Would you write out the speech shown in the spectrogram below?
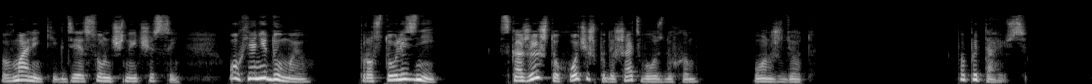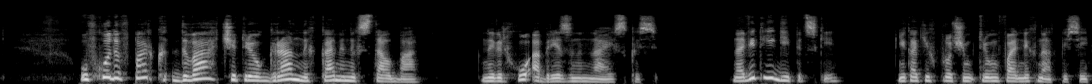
в маленький, где солнечные часы. Ох, я не думаю. Просто улизни. Скажи, что хочешь подышать воздухом. Он ждет. Попытаюсь. У входа в парк два четырехгранных каменных столба. Наверху обрезаны наискось. На вид египетские. Никаких, впрочем, триумфальных надписей,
